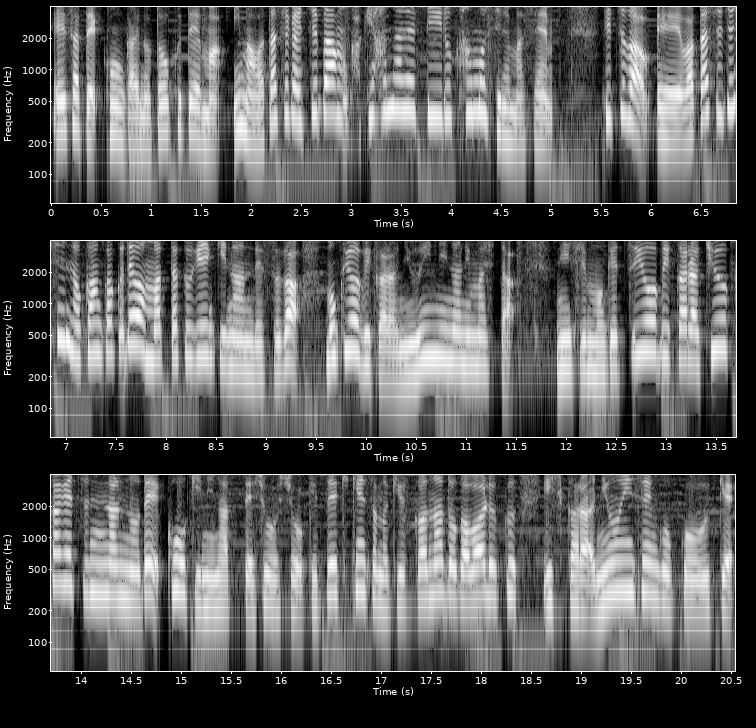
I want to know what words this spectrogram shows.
えー、さて今回のトークテーマ今私が一番かけ離れているかもしれません。実は、えー、私自身の感覚では全く元気なんですが木曜日から入院になりました。妊娠も月曜日から9ヶ月になるので後期になって少々血液検査の結果などが悪く医師から入院宣告を受け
